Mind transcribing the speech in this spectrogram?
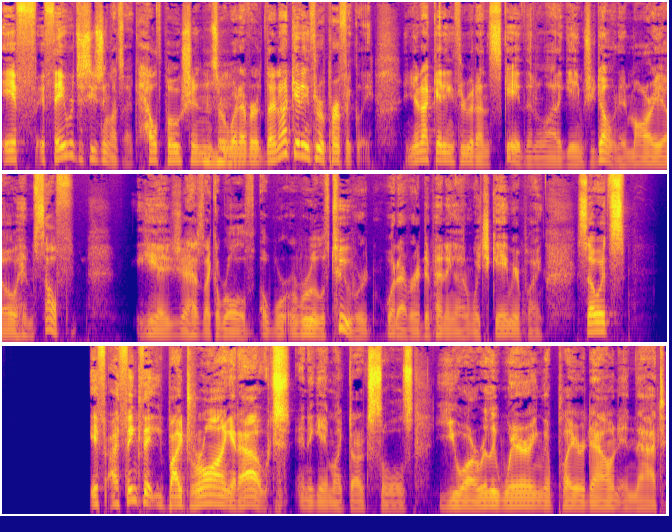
if if they were just using lots of like health potions or Mhm. whatever they're not getting through it perfectly. And you're not getting through it unscathed in a lot of games you don't. And mario himself he has like a roll of a, a rule of two or whatever depending on which game you're playing. So it's if I think that by drawing it out in a game like Dark Souls, you are really wearing the player down in that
